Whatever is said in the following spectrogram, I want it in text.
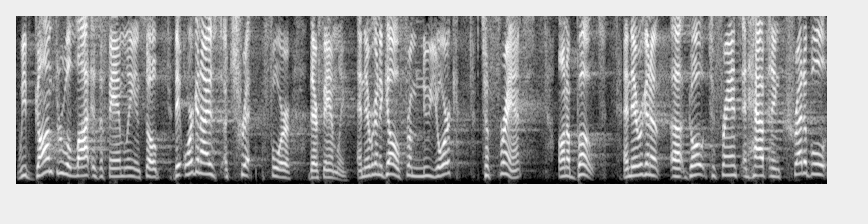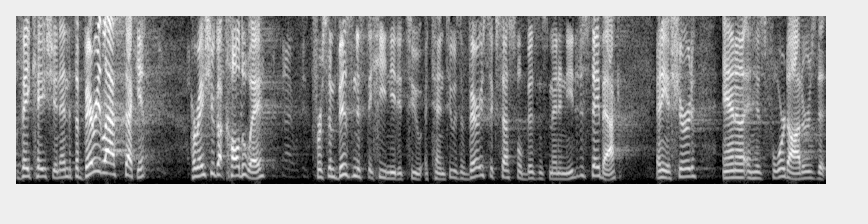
we've gone through a lot as a family. And so they organized a trip for their family. And they were going to go from New York to France on a boat. And they were going to uh, go to France and have an incredible vacation. And at the very last second, Horatio got called away for some business that he needed to attend to. He was a very successful businessman and needed to stay back. And he assured Anna and his four daughters that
